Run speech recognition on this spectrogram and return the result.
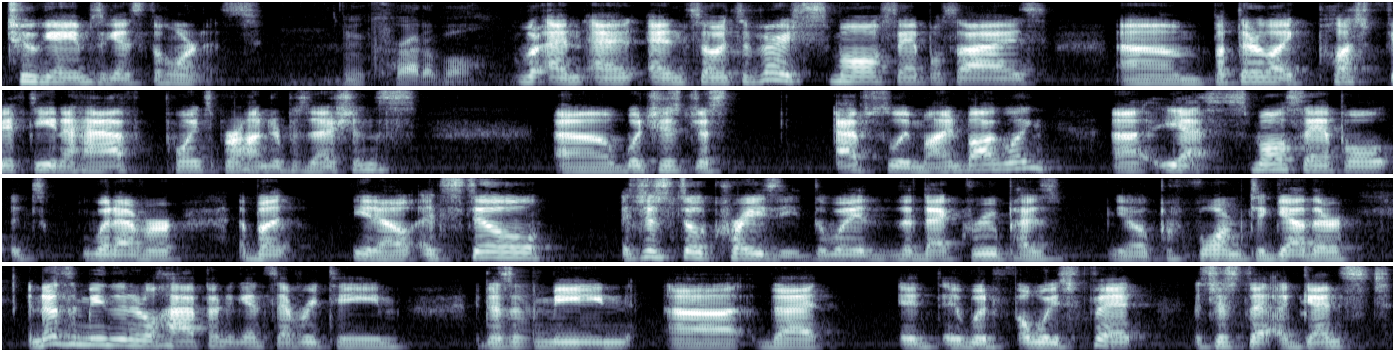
two games against the Hornets. Incredible. And and and so it's a very small sample size, um, but they're like plus 50 and a half points per 100 possessions, uh, which is just absolutely mind-boggling. Uh, yes, small sample, it's whatever, but you know it's still it's just still crazy the way that that group has you know performed together. It doesn't mean that it'll happen against every team. It doesn't mean uh, that it, it would always fit. It's just that against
